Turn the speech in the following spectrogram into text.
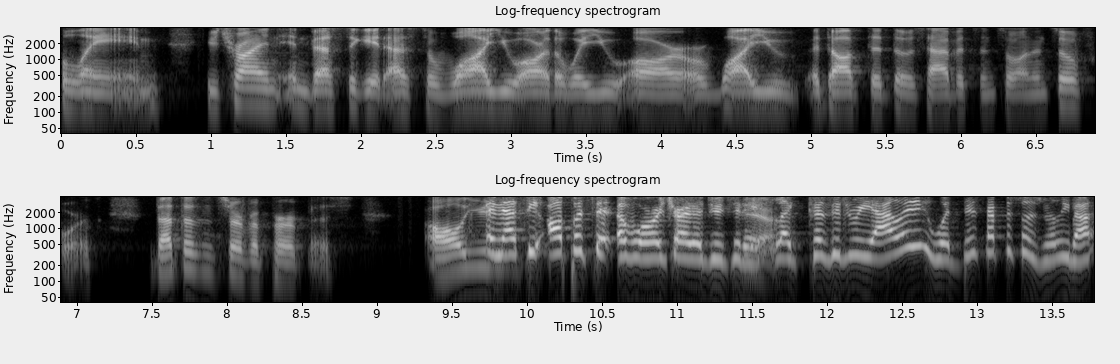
blame you try and investigate as to why you are the way you are or why you adopted those habits and so on and so forth that doesn't serve a purpose all you And that's the opposite of what we're trying to do today. Yeah. Like, because in reality, what this episode is really about,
